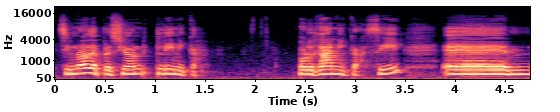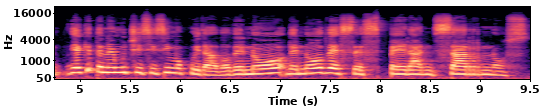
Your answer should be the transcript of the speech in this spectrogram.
sino una depresión clínica, orgánica, ¿sí? Em, y hay que tener muchísimo cuidado de no, de no desesperanzarnos.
